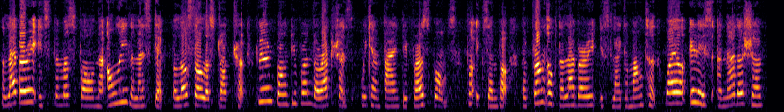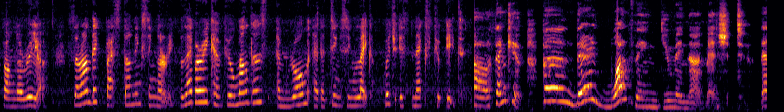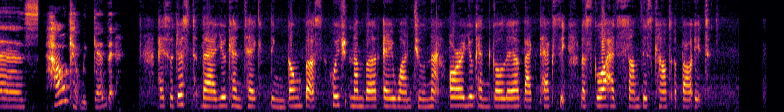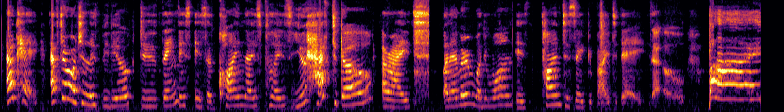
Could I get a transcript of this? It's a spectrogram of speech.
The library is famous for not only the landscape but also the structure. Viewing from different directions, we can find diverse forms. For example, the front of the library is like a mountain, while it is another shape from the rear. Surrounded by stunning scenery, the library can view mountains and roam at the Jingxin Lake, which is next to it. Oh, thank you. But there's one thing you may not mention too. That's how can we get there? I suggest that you can take Ding Dong bus, which numbered A129, or you can go there by taxi. The school has some discount about it. Okay, after watching this video, do you think this is a quite nice place you have to go? Alright, whatever what you want, it's time to say goodbye today. So, bye!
